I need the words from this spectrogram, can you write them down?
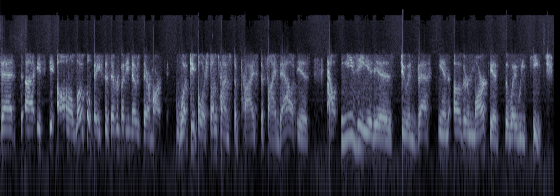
that uh, if, on a local basis, everybody knows their market. What people are sometimes surprised to find out is how easy it is to invest in other markets the way we teach.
